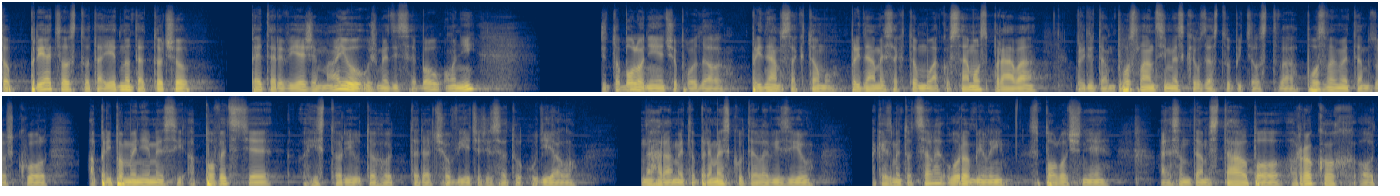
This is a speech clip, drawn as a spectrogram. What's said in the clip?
to priateľstvo, tá jednota, to, čo Peter vie, že majú už medzi sebou oni, že to bolo niečo, povedal, pridám sa k tomu. Pridáme sa k tomu ako samozpráva, prídu tam poslanci mestského zastupiteľstva, pozveme tam zo škôl a pripomenieme si a povedzte históriu toho, teda čo viete, že sa tu udialo. Nahráme to pre mestskú televíziu a keď sme to celé urobili spoločne, a ja som tam stál po rokoch od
